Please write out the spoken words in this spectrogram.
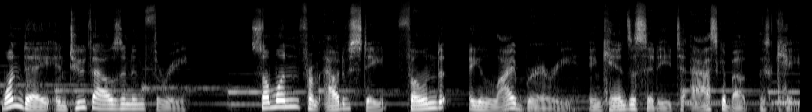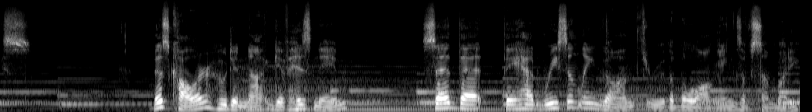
One day in 2003, someone from out of state phoned a library in Kansas City to ask about the case. This caller, who did not give his name, said that they had recently gone through the belongings of somebody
